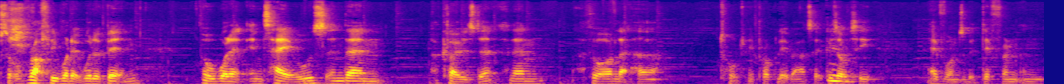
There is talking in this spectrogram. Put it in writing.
sort of roughly what it would have been, or what it entails, and then I closed it, and then I thought I'd let her talk to me properly about it because Mm. obviously everyone's a bit different, and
